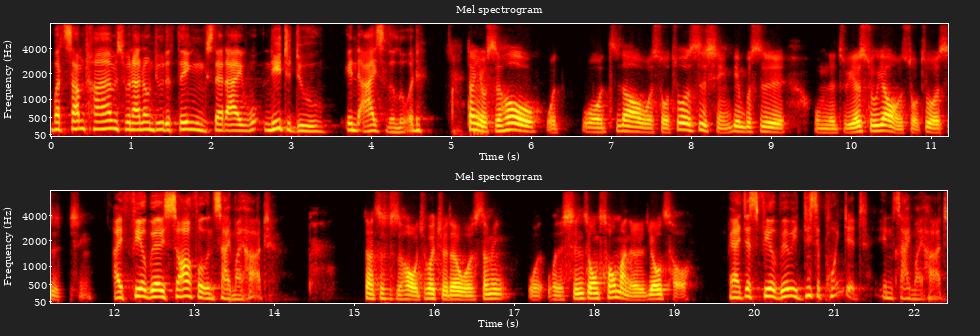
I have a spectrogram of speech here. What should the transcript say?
But sometimes when I don't do the things that I w- need to do in the eyes of the Lord, 但有时候我我知道我所做的事情，并不是我们的主耶稣要我所做的事情。 I feel very sorrowful inside my heart. 那这时候我就会觉得我生命，我我的心中充满了忧愁， And I just feel very disappointed inside my heart.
